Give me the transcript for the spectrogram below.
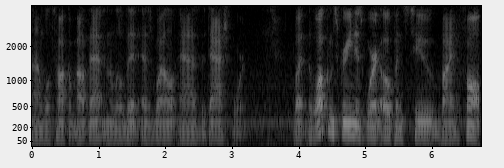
Uh, we'll talk about that in a little bit, as well as the dashboard. But the welcome screen is where it opens to by default.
